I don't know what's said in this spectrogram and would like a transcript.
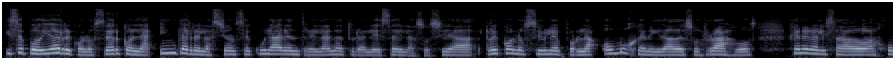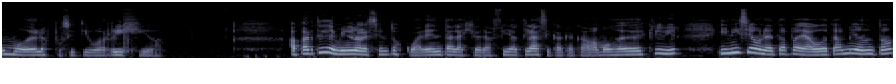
y se podía reconocer con la interrelación secular entre la naturaleza y la sociedad, reconocible por la homogeneidad de sus rasgos, generalizado bajo un modelo expositivo rígido. A partir de 1940, la geografía clásica que acabamos de describir inicia una etapa de agotamiento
